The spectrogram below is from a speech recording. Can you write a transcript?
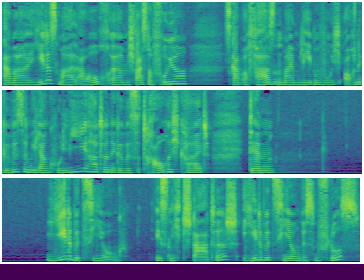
aber jedes Mal auch, ähm, ich weiß noch früher, es gab auch Phasen in meinem Leben, wo ich auch eine gewisse Melancholie hatte, eine gewisse Traurigkeit, denn jede Beziehung ist nicht statisch, jede Beziehung ist ein Fluss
